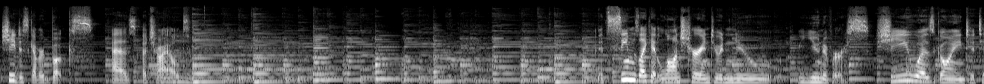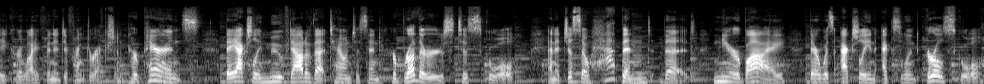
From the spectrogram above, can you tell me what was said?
she discovered books as a child. It seems like it launched her into a new universe. She was going to take her life in a different direction. Her parents, they actually moved out of that town to send her brothers to school. And it just so happened that nearby there was actually an excellent girls' school,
